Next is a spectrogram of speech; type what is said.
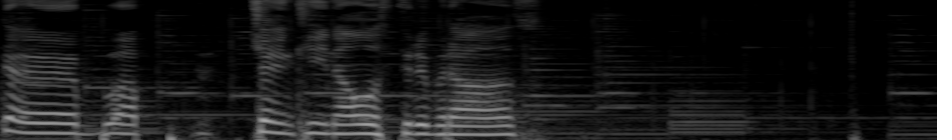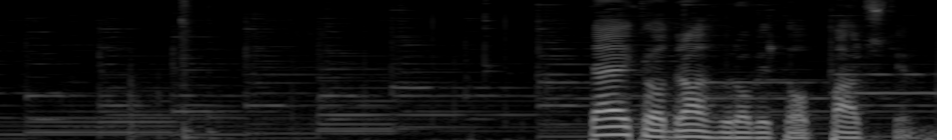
Kebab, cienki na ostry raz. Tak, to od razu robię to, patrzcie.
